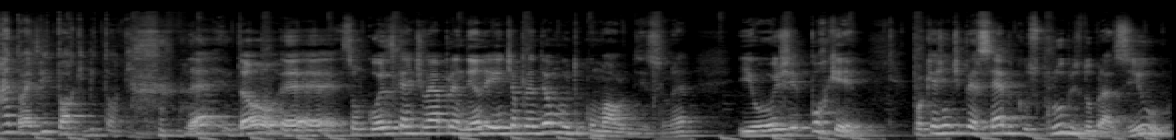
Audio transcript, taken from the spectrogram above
Ah, então é bitoque, bitoque. né? Então, é, é, são coisas que a gente vai aprendendo e a gente aprendeu muito com o Mauro disso, né? E hoje, por quê? Porque a gente percebe que os clubes do Brasil,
